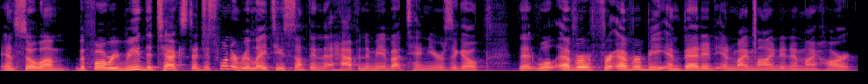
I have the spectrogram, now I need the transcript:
And so um, before we read the text, I just want to relate to you something that happened to me about 10 years ago that will ever, forever be embedded in my mind and in my heart.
